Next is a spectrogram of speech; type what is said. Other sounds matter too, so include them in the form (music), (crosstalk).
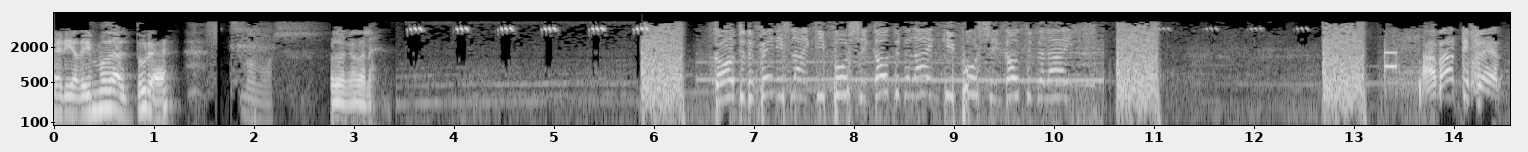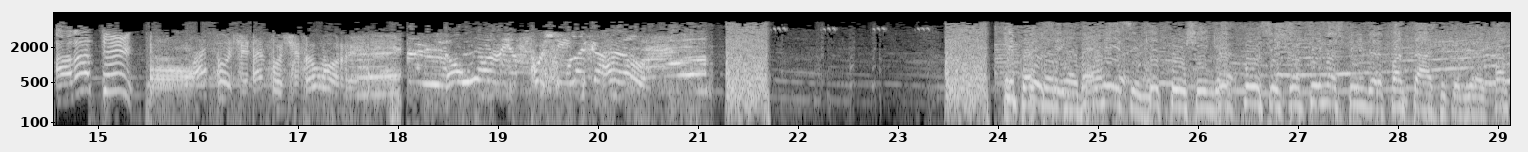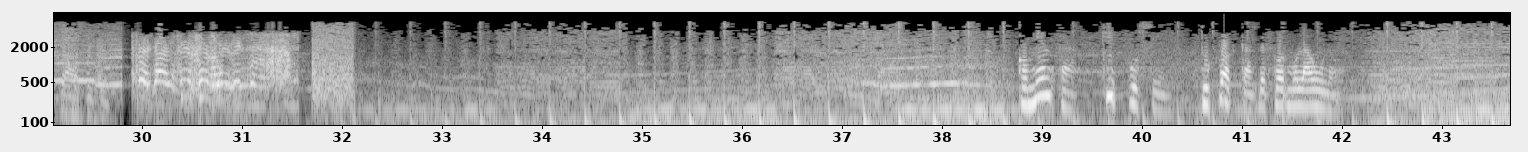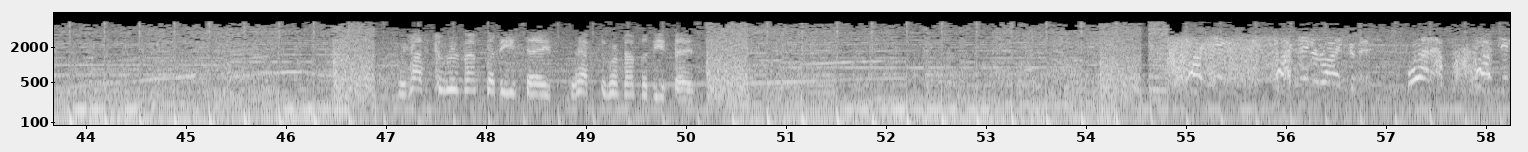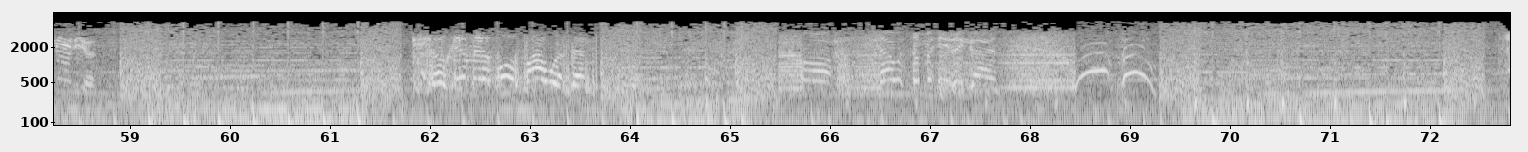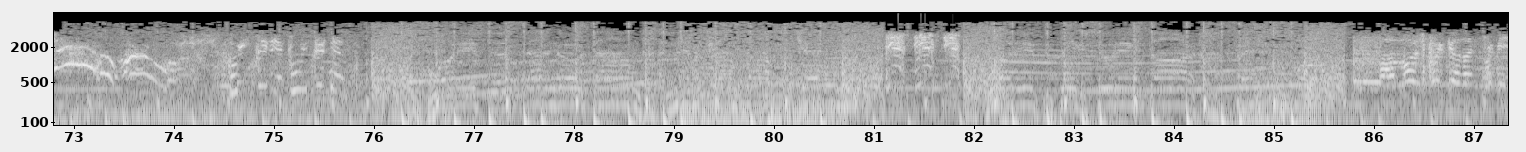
periodismo de altura, ¿eh? Vamos. Pues venga, dale. Go to the finish line, keep pushing, go to the line, keep pushing, go to the line. Avanti, Fer, avanti! I'm pushing, I'm pushing, don't worry. Don't worry, I'm pushing like a hell. Keep pushing, bellissimo. Keep pushing, keep pushing, continua a spingere, fantastico direi, fantastico. Comienza Keep Pushing, tu podcast de Fórmula 1. We have to remember these days. We have to remember these days. Fucking Raikkonen. What a fucking idiot. So give me the full power then. Oh, that was amazing, guys. Woo-hoo! We did it! We did it! Uh, much quicker than Jimmy.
